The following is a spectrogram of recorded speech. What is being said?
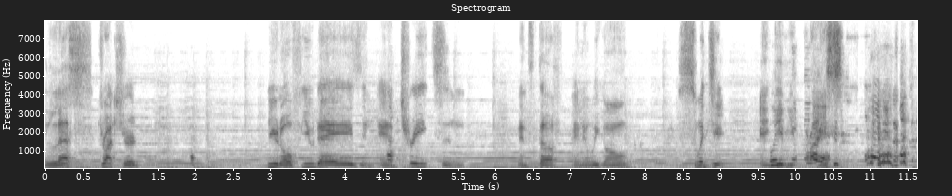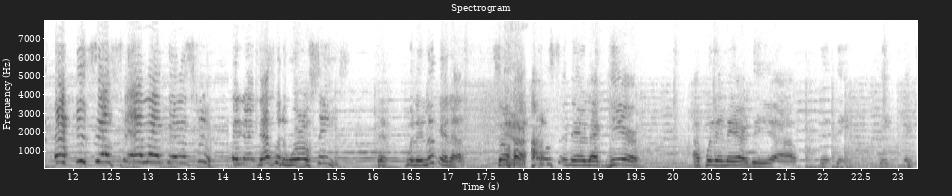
less structured you know few days and, and treats and and stuff and then we gonna switch it and we give you price you see sad like that is true and that, that's what the world sees when they look at us so yeah. I, I was sitting there like here I put in there the uh, the, the, the ex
